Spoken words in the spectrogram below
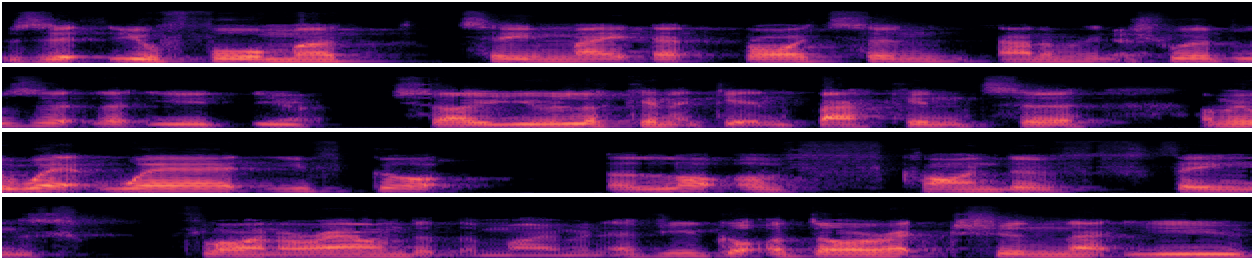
was it your former teammate at Brighton, Adam Hinshelwood? Was it that you, you yeah. so you were looking at getting back into? I mean, where where you've got a lot of kind of things flying around at the moment. Have you got a direction that you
